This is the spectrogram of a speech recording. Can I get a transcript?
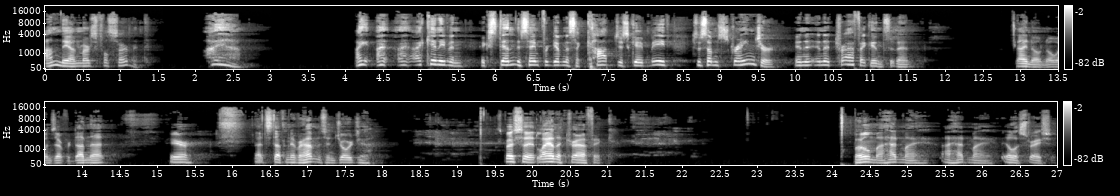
I'm the unmerciful servant. I am. I, I, I can't even extend the same forgiveness a cop just gave me to some stranger in a, in a traffic incident. I know no one's ever done that here. That stuff never happens in Georgia, especially Atlanta traffic. Boom, I had my I had my illustration.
